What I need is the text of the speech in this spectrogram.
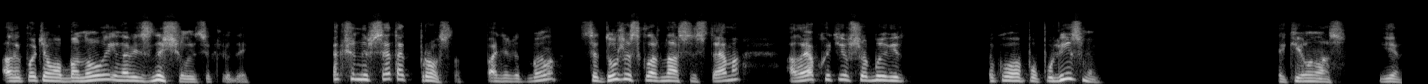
але потім обманули і навіть знищили цих людей. Так що не все так просто, пані Людмила. Це дуже складна система, але я б хотів, щоб ми від такого популізму, який у нас є,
